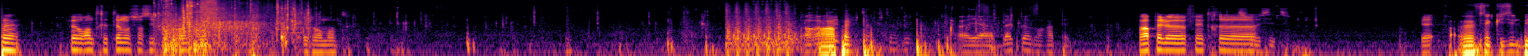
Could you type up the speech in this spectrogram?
Ouais. Ils peuvent rentrer tellement sur site pour prendre. Et je remonte. En rappel, putain, putain. Ah, y'a Blackburn en rappel. Rappel euh, fenêtre. Sur Euh... le site. Euh, fenêtre cuisine B.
